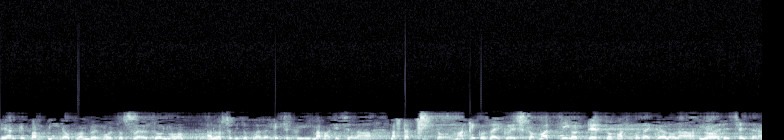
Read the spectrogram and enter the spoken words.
e anche il bambino quando è molto svelto, no? Allora subito guarda, che c'è qui? Mamma che ce l'ha? Ma sta zitto, ma che cos'è questo? Ma ti ho detto, ma cos'è quello là? No? Eccetera.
